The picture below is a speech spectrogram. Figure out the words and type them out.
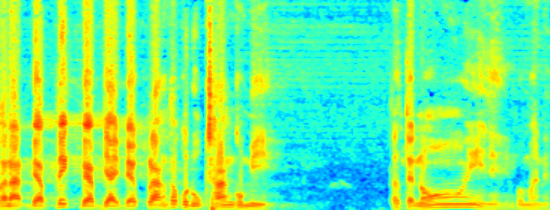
ขนาดแบบเล็กแบบใหญ่แบบกลางเท่ากระดูกช้างก็มี ตั้งแต่น้อยเนี่ยประมาณนี้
